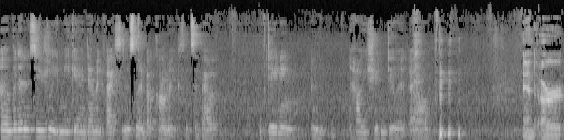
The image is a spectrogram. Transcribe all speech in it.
Um, but then it's usually me giving them advice, and it's not about comics. It's about dating and how you shouldn't do it at all. And our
